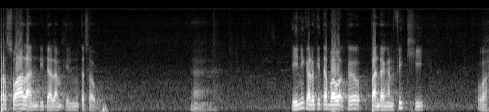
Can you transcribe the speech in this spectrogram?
persoalan di dalam ilmu tasawuf. Nah, ini kalau kita bawa ke pandangan fikih, wah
